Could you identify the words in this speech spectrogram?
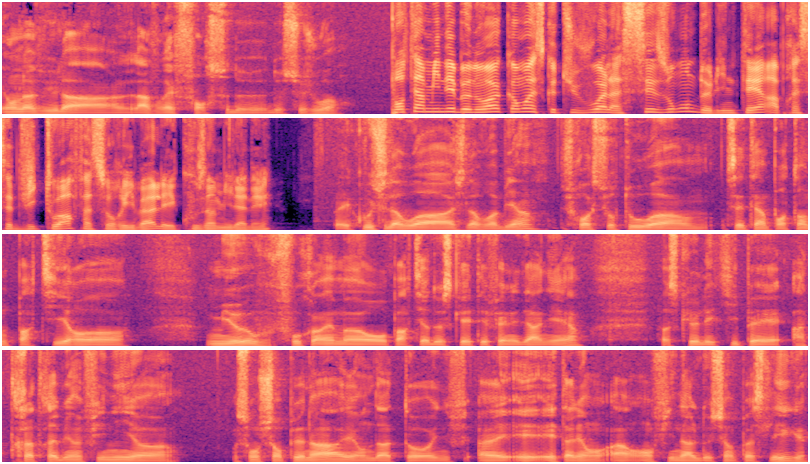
on l'a vu, la, la vraie force de ce joueur. Pour terminer, Benoît, comment est-ce que tu vois la saison de l'Inter après cette victoire face au rival et cousin milanais? Bah, Écoute, je la, vois, je la vois bien. Je crois que surtout, euh, c'était important de partir euh, mieux. Il faut quand même euh, repartir de ce qui a été fait l'année dernière. Parce que l'équipe a très très bien fini son championnat et est, allé en, finale de Champions League.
